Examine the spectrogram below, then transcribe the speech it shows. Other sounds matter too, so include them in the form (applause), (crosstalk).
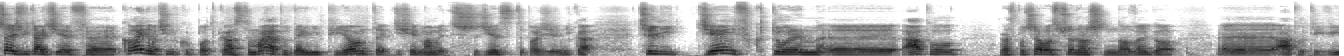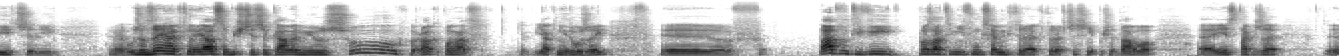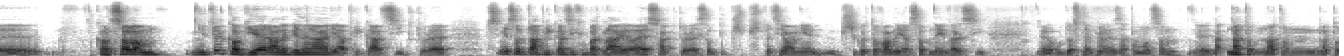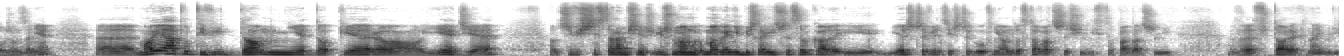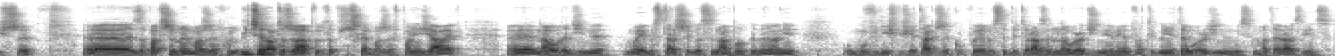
Cześć, witajcie w e, kolejnym odcinku podcastu My Apple Daily, piątek. Dzisiaj mamy 30 października, czyli dzień, w którym e, Apple rozpoczęło sprzedaż nowego e, Apple TV, czyli e, urządzenia, na które ja osobiście czekałem już uu, rok ponad, jak, jak nie dłużej. E, Apple TV poza tymi funkcjami, które, które wcześniej posiadało, e, jest także konsolą nie tylko gier, ale generalnie aplikacji, które w sumie są to aplikacje chyba dla iOS-a, które są specjalnie przygotowanej osobnej wersji e, udostępnione za pomocą e, na, na, to, na, to, na to urządzenie. E, Moje Apple TV do mnie dopiero jedzie. Oczywiście staram się, już, już mam, mogę niby śledzić przesyłkę, ale i jeszcze więcej szczegółów nie mam. Dostawa 3 listopada, czyli we wtorek najbliższy. Zobaczymy, może liczę na to, że Apple to przyśle może w poniedziałek na urodziny mojego starszego syna, bo generalnie umówiliśmy się tak, że kupujemy sobie to razem na urodziny. Ja miałem dwa tygodnie temu urodziny, mój syn ma teraz, więc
